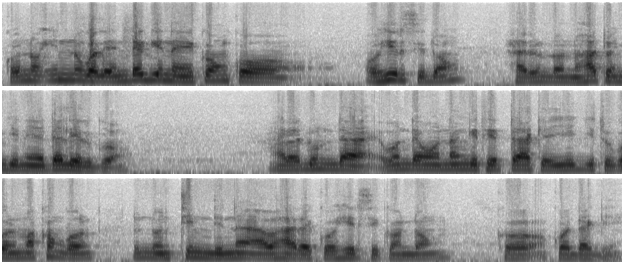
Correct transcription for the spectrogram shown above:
Kono noon innugol en daguinayi kon ko o hirsi ɗon hari ɗum ɗon no haton jini e dalil goo. haɗa ɗum ɗa wonde mo nanguitirtake yejjitugol makko ngol ɗum ɗon tindina awa haara ko hirsi kon ɗon ko ko dagi.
